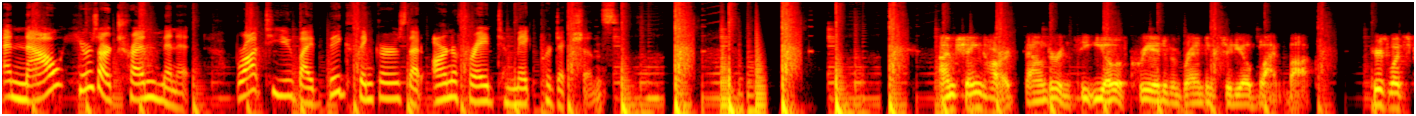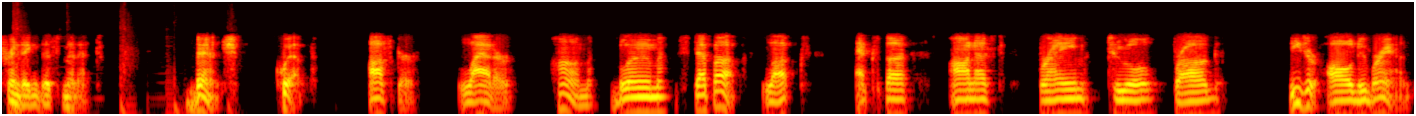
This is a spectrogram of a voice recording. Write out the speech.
And now, here's our trend minute, brought to you by big thinkers that aren't afraid to make predictions. I'm Shane Hart, founder and CEO of creative and branding studio Black Box. Here's what's trending this minute Bench, Quip, Oscar, Ladder, Hum, Bloom, Step Up, Lux, Expa, Honest, Frame, Tool, Frog. These are all new brands.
